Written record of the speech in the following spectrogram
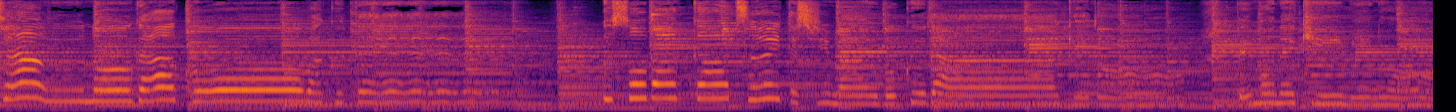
ちゃうのが怖くて嘘ばっかしまう僕だけど。でもね君の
